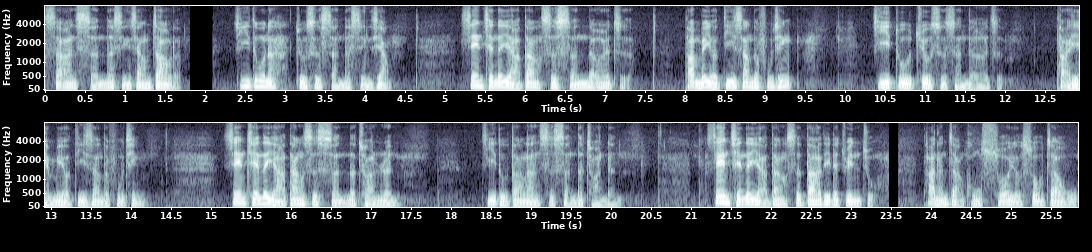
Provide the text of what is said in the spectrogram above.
是按神的形象造的，基督呢就是神的形象。先前的亚当是神的儿子，他没有地上的父亲；基督就是神的儿子，他也没有地上的父亲。先前的亚当是神的传人，基督当然是神的传人。先前的亚当是大地的君主，他能掌控所有受造物。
